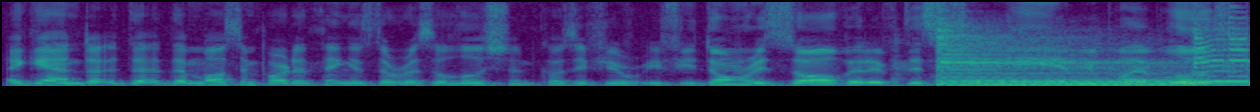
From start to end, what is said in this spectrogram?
again the, the, the most important thing is the resolution because if you if you don't resolve it if this is an E and you play a blues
